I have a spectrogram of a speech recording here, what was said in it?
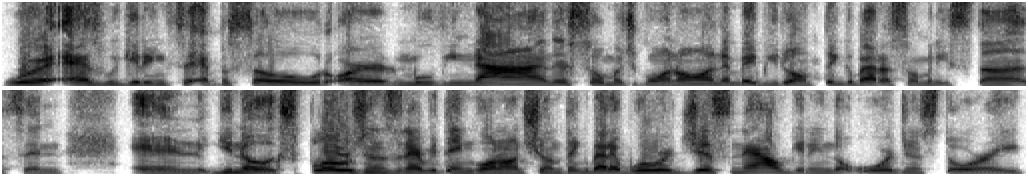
we're as we get into episode or movie nine, there's so much going on, and maybe you don't think about it, so many stunts and and you know, explosions and everything going on. You don't think about it. We're just now getting the origin story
